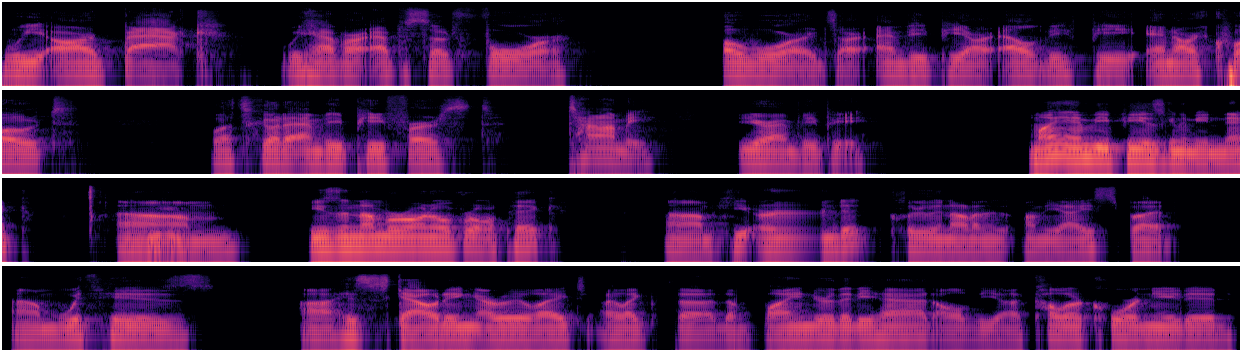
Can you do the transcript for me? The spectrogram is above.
We are back. We have our episode four awards, our MVP, our LVP, and our quote. Let's go to MVP first. Tommy, your MVP. My MVP is going to be Nick. Um, mm. He's the number one overall pick. Um, he earned it. Clearly not on, on the ice, but um, with his uh, his scouting, I really liked. I liked the the binder that he had, all the uh, color coordinated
